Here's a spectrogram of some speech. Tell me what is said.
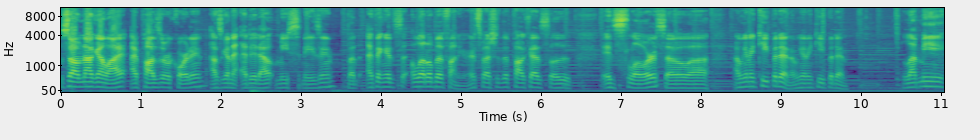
So I'm not gonna lie, I paused the recording. I was gonna edit out me sneezing, but I think it's a little bit funnier, especially the podcast is slower. So uh, I'm gonna keep it in. I'm gonna keep it in. Let me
